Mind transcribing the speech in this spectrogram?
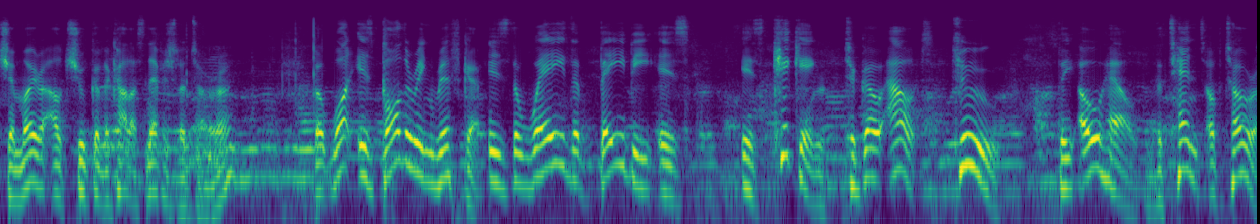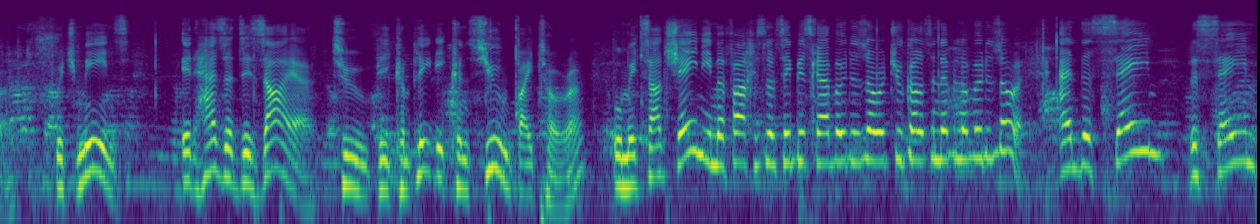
shemoira al tshuka v'kalas nefesh Torah. But what is bothering Rivka is the way the baby is is kicking to go out to the ohel, the tent of Torah, which means it has a desire to be completely consumed by Torah. And the same, the same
